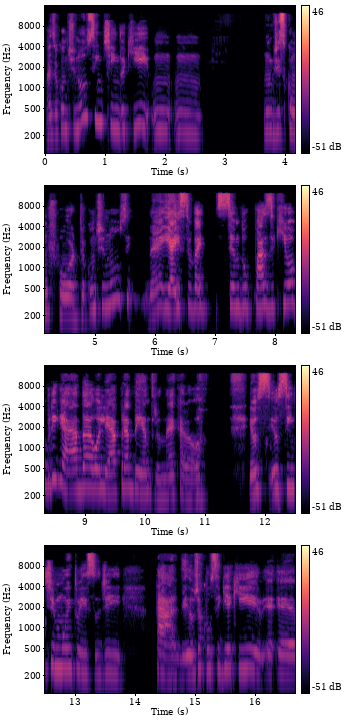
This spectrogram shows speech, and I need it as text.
mas eu continuo sentindo aqui um, um, um desconforto, eu continuo, né? E aí você vai sendo quase que obrigada a olhar para dentro, né, Carol? Eu, eu senti muito isso de, tá, eu já consegui aqui é, é,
